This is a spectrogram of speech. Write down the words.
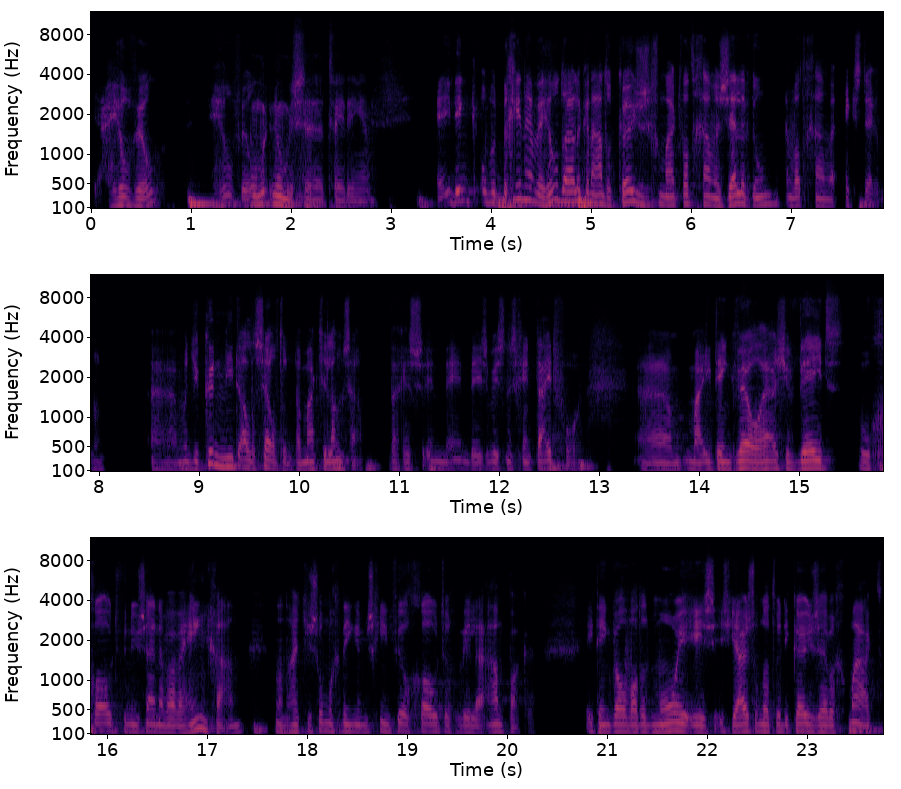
Ja, heel veel. Heel veel. Noem, noem eens eh, twee dingen. Ik denk op het begin hebben we heel duidelijk een aantal keuzes gemaakt. Wat gaan we zelf doen en wat gaan we extern doen? Uh, want je kunt niet alles zelf doen, dat maakt je langzaam. Daar is in, in deze business geen tijd voor. Uh, maar ik denk wel, hè, als je weet hoe groot we nu zijn en waar we heen gaan, dan had je sommige dingen misschien veel groter willen aanpakken. Ik denk wel wat het mooie is, is juist omdat we die keuzes hebben gemaakt,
